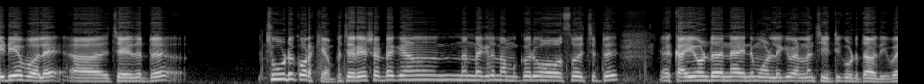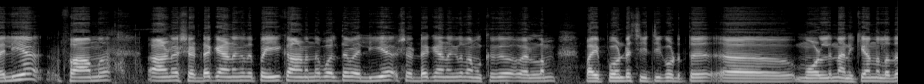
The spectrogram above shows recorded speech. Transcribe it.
ഐഡിയ പോലെ ചെയ്തിട്ട് ചൂട് കുറയ്ക്കാം. ഇപ്പോൾ ചെറിയ ഷെഡൊക്കെ ആണെന്നുണ്ടെങ്കിൽ നമുക്കൊരു ഹോസ് വെച്ചിട്ട് കൈ കൊണ്ട് തന്നെ അതിന്റെ മുകളിലേക്ക് വെള്ളം ചീറ്റി കൊടുത്താൽ മതി. വലിയ ഫാം ആണ് ഷെഡൊക്കെ ആണെങ്കിൽ ഇപ്പോൾ ഈ കാണുന്ന പോലത്തെ വലിയ ഷെഡൊക്കെ ആണെങ്കിൽ നമുക്ക് വെള്ളം പൈപ്പ് കൊണ്ട് ചീറ്റി കൊടുത്ത് മുകളിൽ നനയ്ക്കുക എന്നുള്ളത്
